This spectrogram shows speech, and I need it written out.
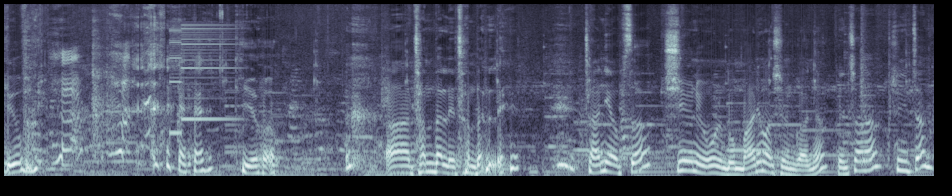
이거 봐 귀여워 아 잔달래 잔달래 잔이 없어? 시윤이 오늘 너무 많이 마시는 거 아니야? 괜찮아? 시윤이 짠?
